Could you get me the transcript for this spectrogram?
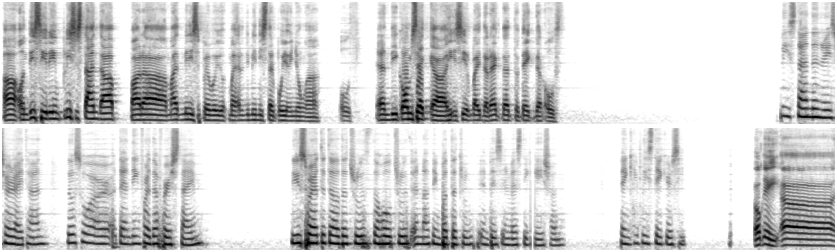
uh, on this hearing, please stand up para ma-administer po, yung- ma-administer po yung inyong uh, oath. And the COMSEC uh, is hereby directed to take their oath. Please stand and raise your right hand. Those who are attending for the first time, do you swear to tell the truth, the whole truth, and nothing but the truth in this investigation? Thank you. Please take your seat. Okay, uh,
